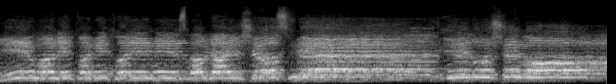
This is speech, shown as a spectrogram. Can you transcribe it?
и молитвами Твоими избавляющего смерть и души наша.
